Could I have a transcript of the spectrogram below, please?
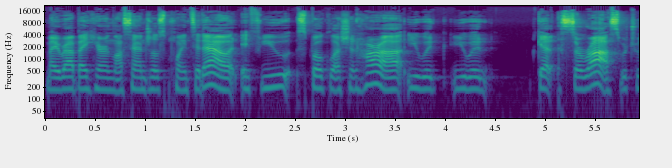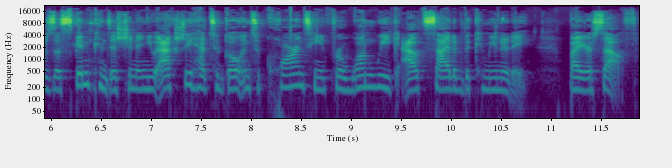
my rabbi here in Los Angeles pointed out if you spoke lashon hara, you would you would get tzaraas, which was a skin condition, and you actually had to go into quarantine for one week outside of the community by yourself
